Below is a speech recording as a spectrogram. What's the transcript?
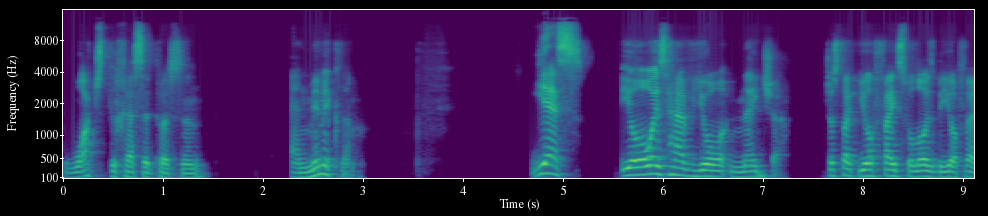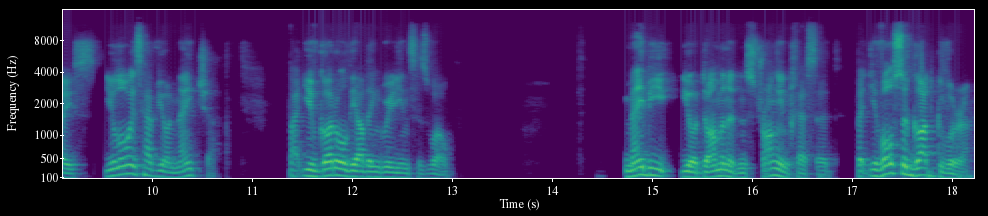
watch the chesed person and mimic them. Yes, you'll always have your nature just like your face will always be your face, you'll always have your nature, but you've got all the other ingredients as well. Maybe you're dominant and strong in chesed, but you've also got gevura,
